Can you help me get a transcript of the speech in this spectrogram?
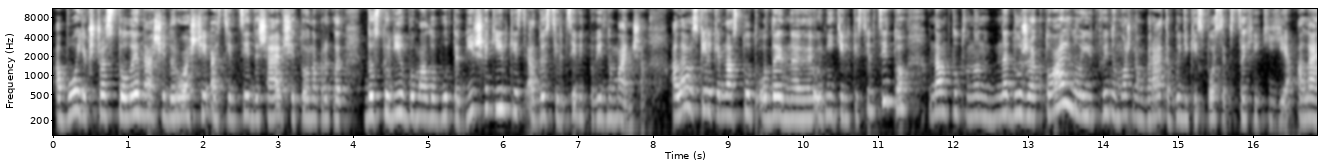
Або якщо столи наші дорожчі, а стільці дешевші, то, наприклад, до столів би мало бути більша кількість, а до стільців відповідно менша. Але оскільки в нас тут один, е, одні тільки стільці, то нам тут воно не дуже актуально і відповідно можна обирати будь-який спосіб з цих, які є. Але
